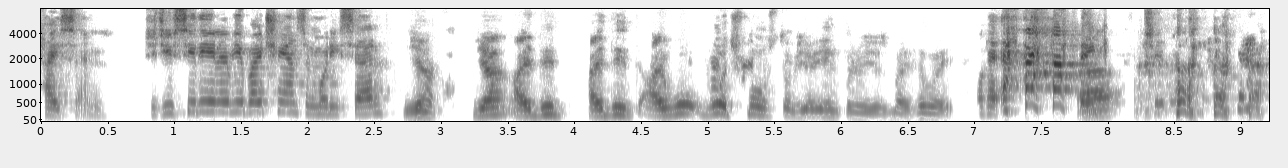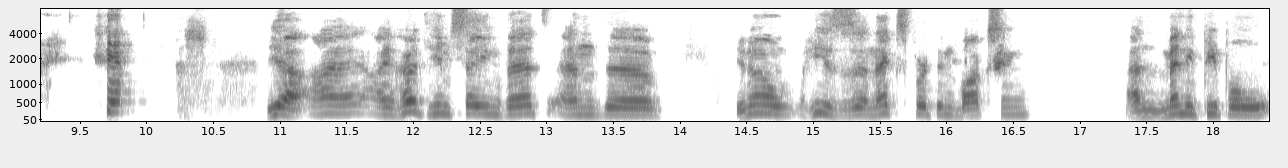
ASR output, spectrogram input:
Tyson. Did you see the interview by chance and what he said? Yeah, yeah, I did. I did. I w- watched most of your interviews, by the way. Okay, thank Uh, yeah, I, I heard him saying that, and uh, you know, he's an expert in boxing. And many people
